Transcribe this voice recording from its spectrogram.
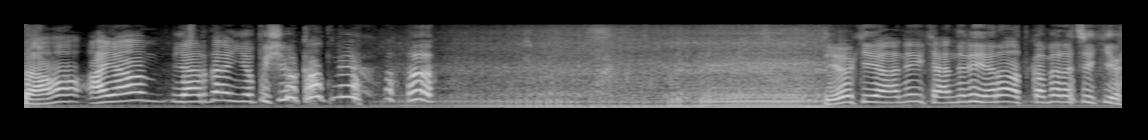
Tamam ayağım yerden yapışıyor kalkmıyor. Diyor ki yani kendini yere at kamera çekiyor.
